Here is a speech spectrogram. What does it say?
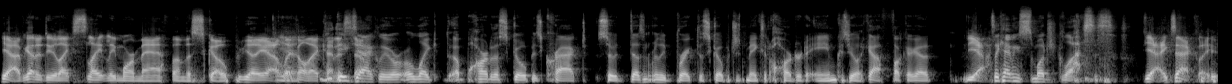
yeah, I've got to do like slightly more math on the scope. Yeah, yeah, like all that kind of stuff. exactly. Or, or like a part of the scope is cracked, so it doesn't really break the scope. It just makes it harder to aim because you're like, ah, fuck, I got it. Yeah. It's like having smudged glasses, Yeah, exactly.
